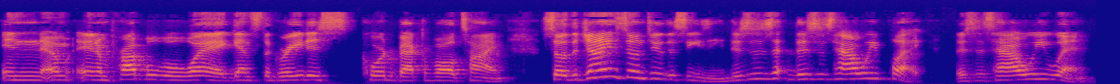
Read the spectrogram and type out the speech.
in um, in a improbable way against the greatest quarterback of all time. So the Giants don't do this easy. This is this is how we play. This is how we win.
